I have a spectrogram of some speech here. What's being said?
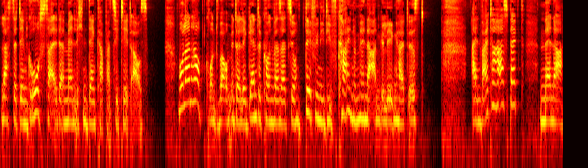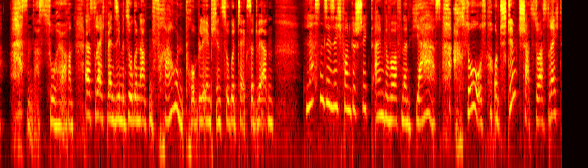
lastet den Großteil der männlichen Denkkapazität aus. Wohl ein Hauptgrund, warum intelligente Konversation definitiv keine Männerangelegenheit ist. Ein weiterer Aspekt, Männer hassen das Zuhören, erst recht, wenn sie mit sogenannten Frauenproblemchen zugetextet werden. Lassen Sie sich von geschickt eingeworfenen Ja's, ach so's und stimmt, Schatz, du hast recht,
